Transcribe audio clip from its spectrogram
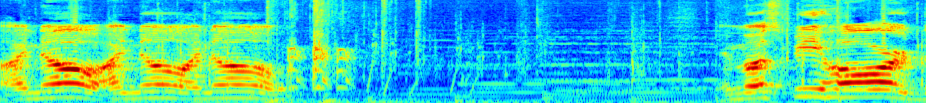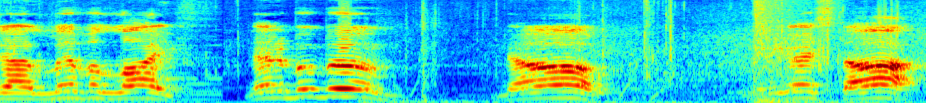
I know, I know, I know. It must be hard to live a life. Nana boom boom. No. Can You guys stop.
